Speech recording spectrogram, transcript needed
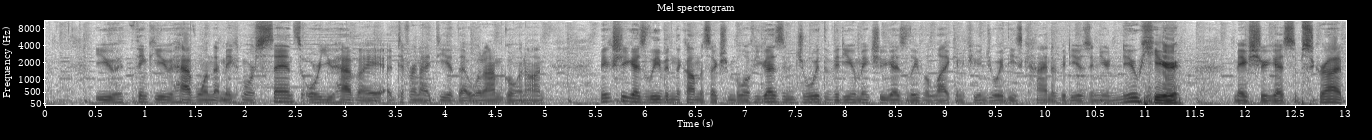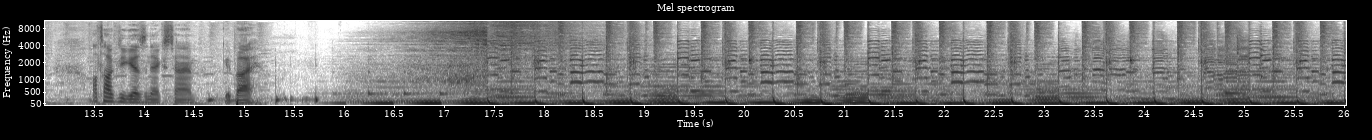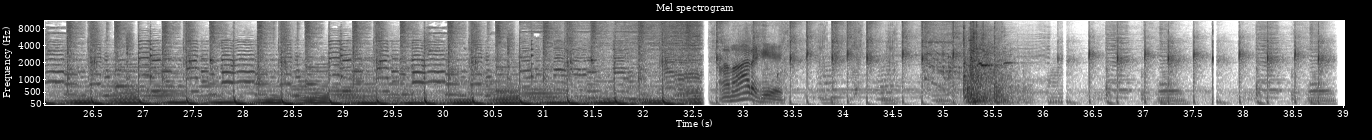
you think you have one that makes more sense or you have a, a different idea that what I'm going on make sure you guys leave it in the comment section below. If you guys enjoyed the video make sure you guys leave a like and if you enjoy these kind of videos and you're new here make sure you guys subscribe. I'll talk to you guys next time. Goodbye I'm out of here.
